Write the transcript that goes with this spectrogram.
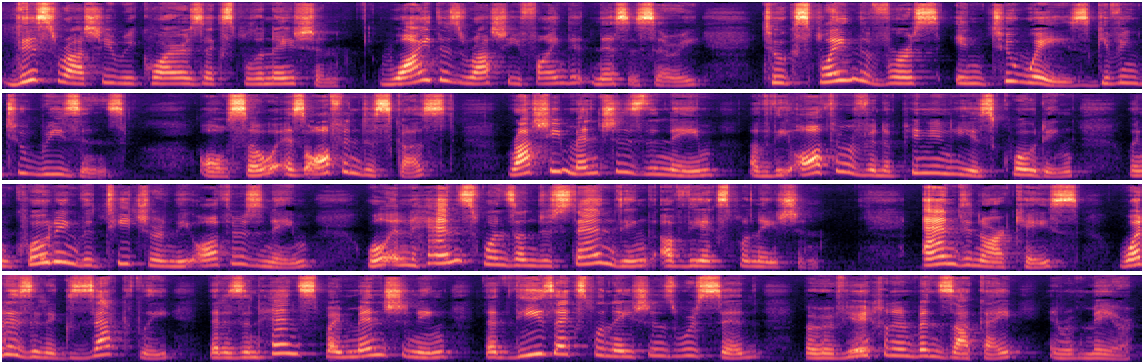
This Rashi requires explanation. Why does Rashi find it necessary to explain the verse in two ways, giving two reasons? Also, as often discussed, Rashi mentions the name of the author of an opinion he is quoting when quoting the teacher in the author's name will enhance one's understanding of the explanation. And in our case, what is it exactly that is enhanced by mentioning that these explanations were said by Rav Yochanan ben Zakkai and Rav Meir?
